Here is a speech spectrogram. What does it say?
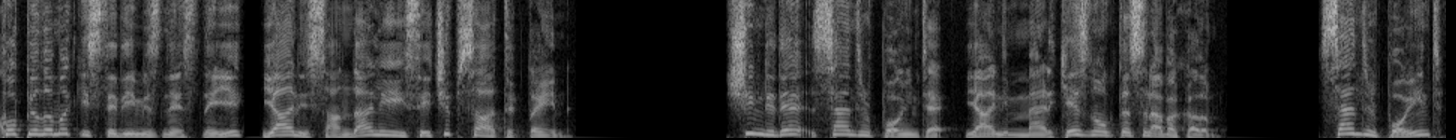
Kopyalamak istediğimiz nesneyi yani sandalyeyi seçip sağ tıklayın. Şimdi de Center Point'e yani merkez noktasına bakalım. Center Point,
